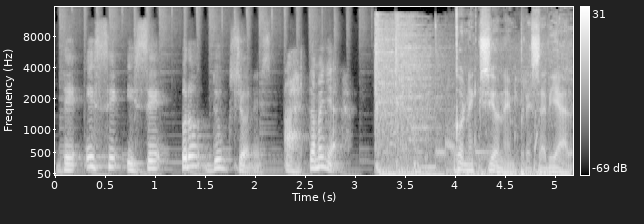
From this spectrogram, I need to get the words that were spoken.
de SIC Producciones. Hasta mañana. Conexión Empresarial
